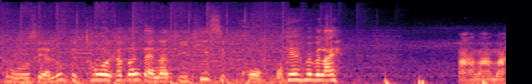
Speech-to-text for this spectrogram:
โอ้เสียลูกจุดโทษครับตั้งแต่นาทีที่ 16 โอเคไม่เป็นไร มามามา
